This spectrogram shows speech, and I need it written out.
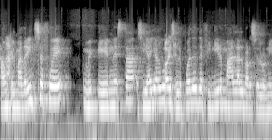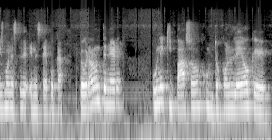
aunque el Madrid se fue, en esta, si hay algo que se le puede definir mal al barcelonismo en, este, en esta época, lograron tener un equipazo junto con Leo que,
